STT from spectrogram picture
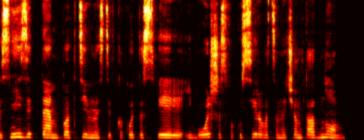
снизить темпы активности в какой-то сфере и больше сфокусироваться на чем-то одном.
